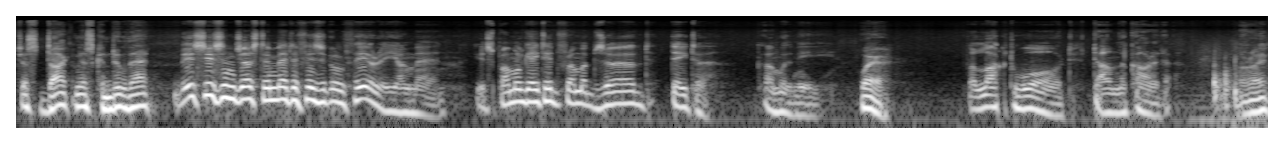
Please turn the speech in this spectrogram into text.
Just darkness can do that? This isn't just a metaphysical theory, young man. It's promulgated from observed data. Come with me. Where? The locked ward down the corridor. All right.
